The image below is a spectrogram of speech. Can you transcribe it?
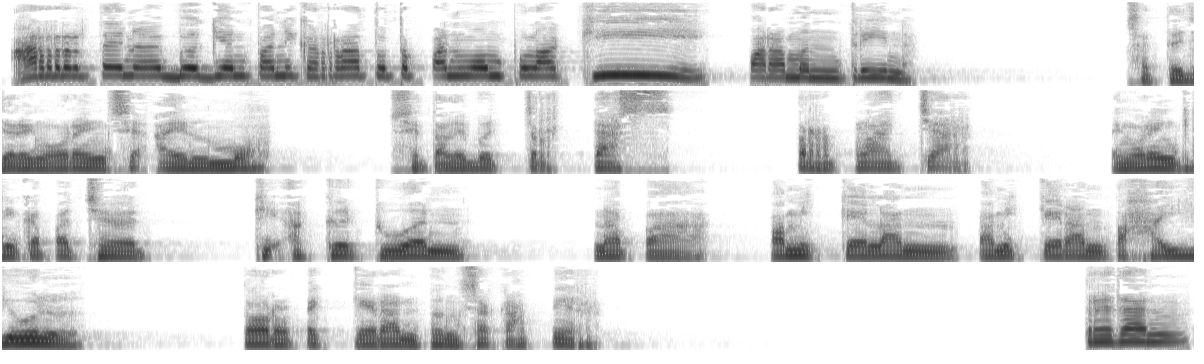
Artena bagian panik ratu tepan ngumpul lagi para menteri. Satu jareng orang se ilmu. Setalebe cerdas. Terpelajar. Reng orang gini kapacet. Ki ageduan. Napa pamikiran pamikiran tahayul tor pikiran bangsa kafir. Tretan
